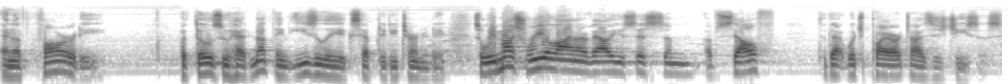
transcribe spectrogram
and authority. But those who had nothing easily accepted eternity. So we must realign our value system of self to that which prioritizes Jesus.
